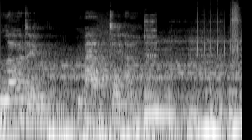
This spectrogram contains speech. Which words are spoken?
Loading map data.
